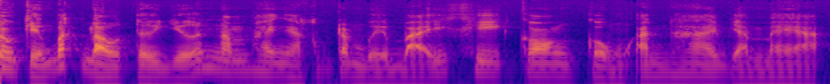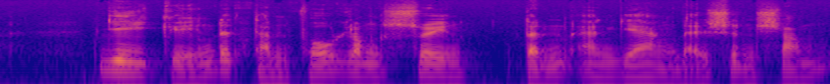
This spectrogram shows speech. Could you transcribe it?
Câu chuyện bắt đầu từ giữa năm 2017 khi con cùng anh hai và mẹ di chuyển đến thành phố Long Xuyên, tỉnh An Giang để sinh sống.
